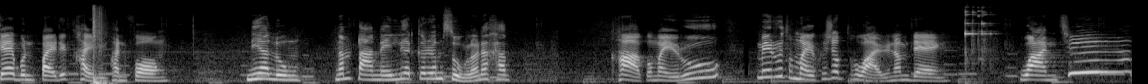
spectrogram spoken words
แก้บนไปด้วยไข่1,000 ฟอง เนี่ยลุงน้ำตาลในเลือดก็เริ่มสูงแล้วนะครับ ข้าก็ไม่รู้ ไม่รู้ทำไมเขาชอบถวายด้วยน้ำแดง หวานเชียบ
